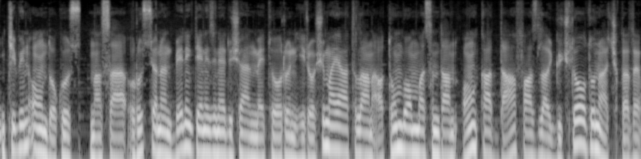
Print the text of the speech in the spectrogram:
2019 NASA, Rusya'nın Bering denizine düşen meteorun Hiroşima'ya atılan atom bombasından 10 kat daha fazla güçlü olduğunu açıkladı.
